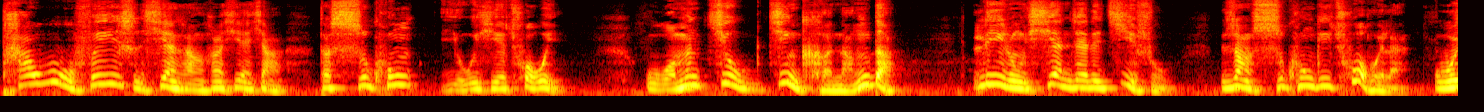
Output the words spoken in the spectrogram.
他无非是线上和线下他时空有一些错位，我们就尽可能的。利用现在的技术，让时空给错回来。我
